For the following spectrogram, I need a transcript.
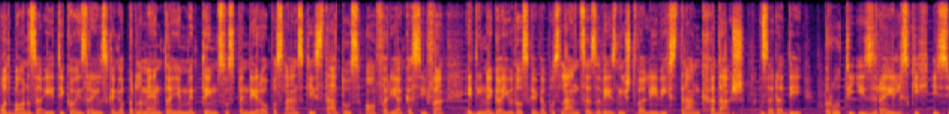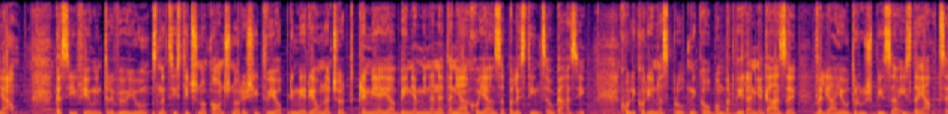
Odbor za etiko izraelskega parlamenta je medtem suspendiral poslanski status Oferja Kasifa, edinega judovskega poslanca zavezništva levih strank Hadaš, zaradi protiizraelskih izjav. Kasif je v intervjuju z nacistično končno rešitvijo primerjal načrt premijeja Benjamina Netanjahoja za palestince v Gazi. Kolikor je nasprotnikov bombardiranja Gaze, veljajo v družbi za izdajalce.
